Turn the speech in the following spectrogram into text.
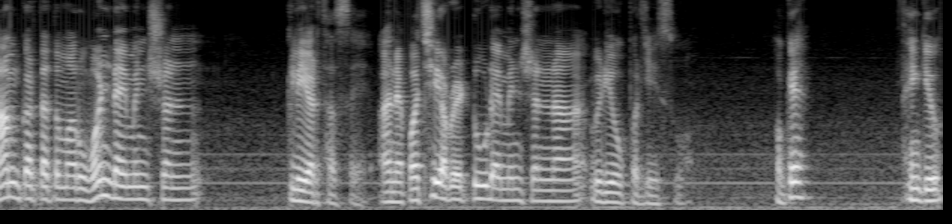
આમ કરતાં તમારું વન ડાયમેન્શન ક્લિયર થશે. અને પછી આપણે ટુ ડાયમેન્શનના વીડિયો ઉપર જઈશું. ઓકે થેન્ક યુ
